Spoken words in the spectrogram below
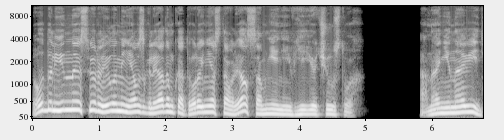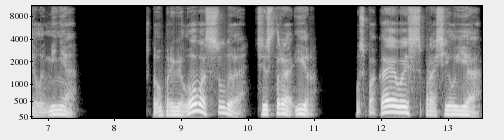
то длинная сверлила меня взглядом, который не оставлял сомнений в ее чувствах. Она ненавидела меня. «Что привело вас сюда, сестра Ир?» Успокаиваясь, спросил я.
